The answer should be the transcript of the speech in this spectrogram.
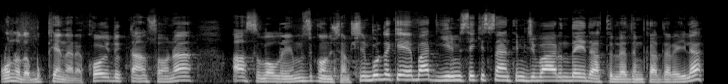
Onu da bu kenara koyduktan sonra asıl olayımızı konuşalım. Şimdi buradaki ebat 28 santim civarındaydı hatırladığım kadarıyla.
